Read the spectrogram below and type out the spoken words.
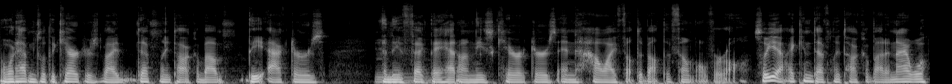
or what happens with the characters, but I definitely talk about the actors and the mm. effect they had on these characters and how I felt about the film overall. So yeah, I can definitely talk about it. And I will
